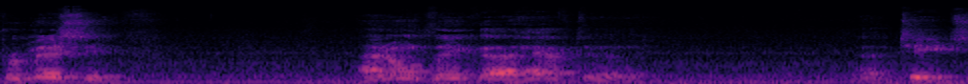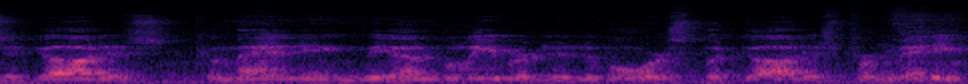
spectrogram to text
permissive. I don't think I have to uh, teach that God is commanding the unbeliever to divorce, but God is permitting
